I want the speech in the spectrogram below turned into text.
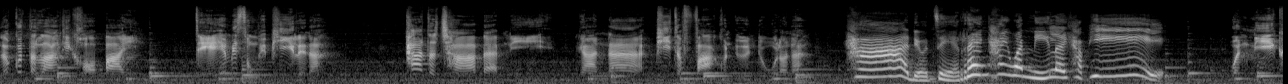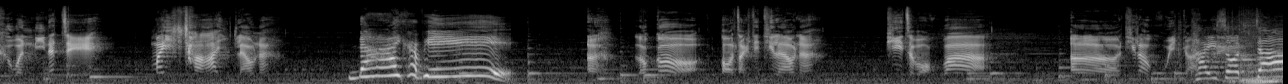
แล้วก็ตารางที่ขอไป เจ๊ยังไม่ส่งให้พี่เลยนะ ถ้าจะช้าแบบนี้ งานหน้าพี่จะฝากคนอื่นดูแล้วนะ ค่ะ เดี๋ยวเจ๋เร่งให้วันนี้เลยค่ะพี่ วันนี้คือวันนี้นะเจ๊ไม่ช้าอีกแล้วนะ ได้ค่ะพี่ เออแล้วก็ต่อจากอาที่ที่แล้วนะ พี่จะบอกว่า เอ่อ ที่เราคุยกัน ไข่สดจ้า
